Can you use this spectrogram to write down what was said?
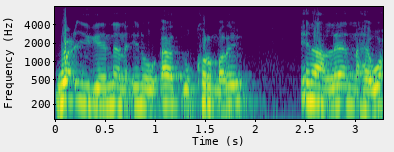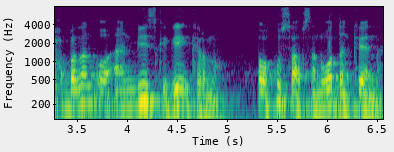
wacyigeennana inuu aada u kormaray inaan leenahay wax badan oo aan miiska geyn karno oo ku saabsan waddankeenna.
